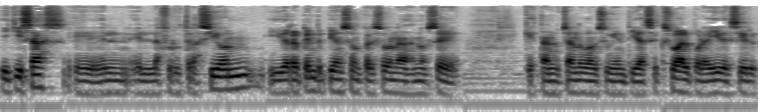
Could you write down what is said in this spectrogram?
Y quizás en la frustración, y de repente pienso en personas, no sé, que están luchando con su identidad sexual, por ahí decir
